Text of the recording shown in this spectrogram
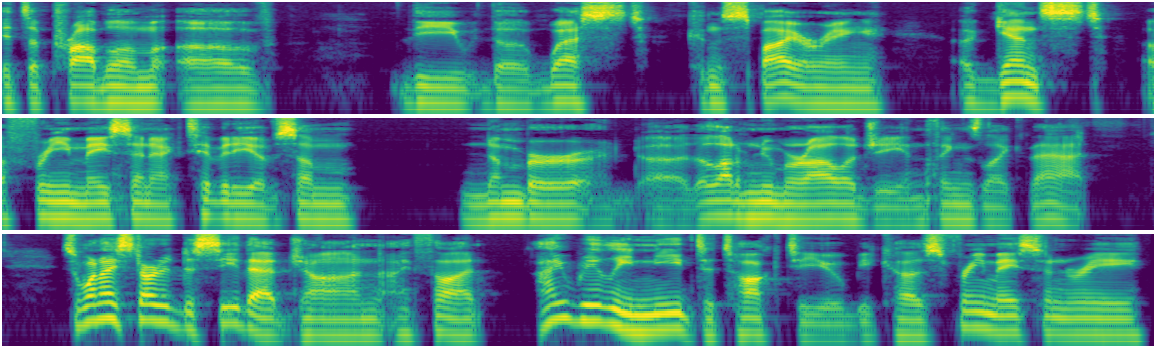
it's a problem of the, the West conspiring against a Freemason activity of some number, uh, a lot of numerology and things like that. So when I started to see that, John, I thought, I really need to talk to you because Freemasonry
